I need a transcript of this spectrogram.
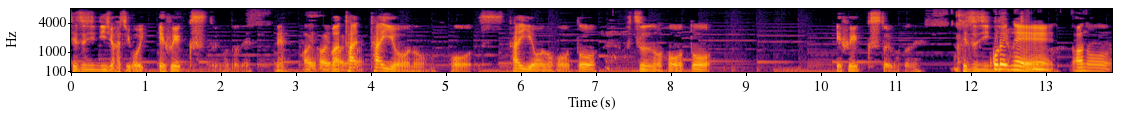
鉄人28号 FX ということで。ね。はいはいはい、まあ、はい。た太陽の方太陽の方と、普通の方と、FX ということで。鉄人28号。これね、あの、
